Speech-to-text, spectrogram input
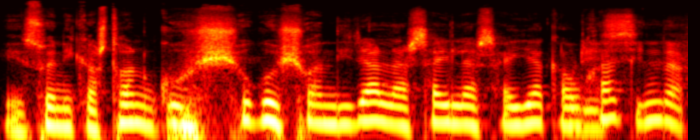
e, zuen ikastolan goxo-goxoan dira, lasai-lasaiak aukak.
